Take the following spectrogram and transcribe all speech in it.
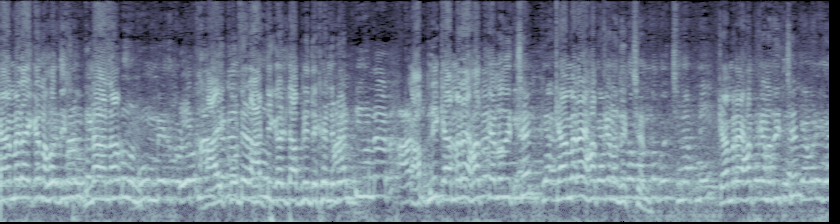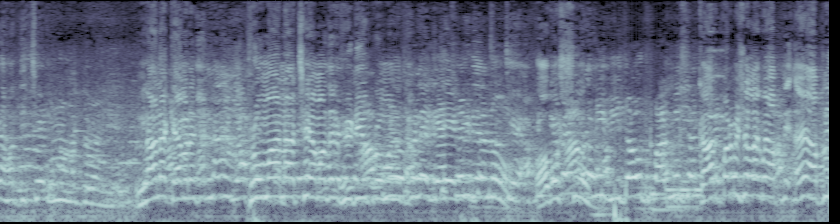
ক্যামেরায় কেন হাত দিচ্ছেন? না না। হাইকোর্টের আর্টিকেলটা আপনি দেখে নেবেন। আপনি ক্যামেরায় হাত কেন দিচ্ছেন? ক্যামেরায় হাত কেন দিচ্ছেন? ক্যামেরায় হাত কেন দিচ্ছেন? না। না ক্যামেরা প্রমাণ আছে আমাদের ভিডিও প্রমাণ অবশ্যই। কার পারমিশন লাগবে? আপনি এই, আপনি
